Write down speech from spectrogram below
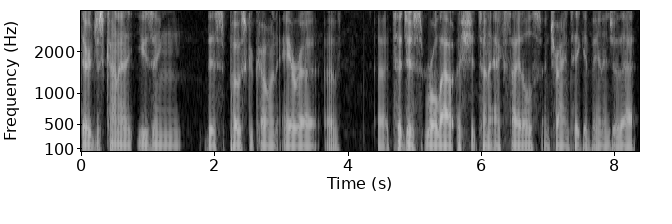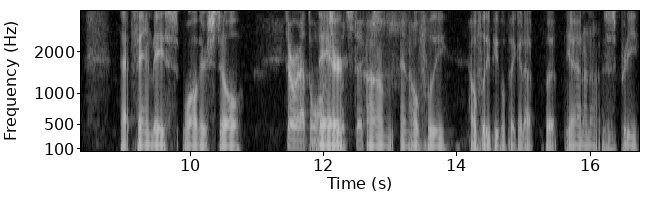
they're just kind of using this post Krakoan era of uh, to just roll out a shit ton of X titles and try and take advantage of that that fan base while they're still throw it out the wall there um and hopefully hopefully people pick it up but yeah i don't know this is pretty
